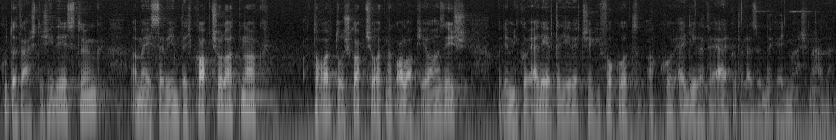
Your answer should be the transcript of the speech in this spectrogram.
kutatást is idéztünk, amely szerint egy kapcsolatnak, a tartós kapcsolatnak alapja az is, hogy amikor elért egy érettségi fokot, akkor egy életre elköteleződnek egymás mellett.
